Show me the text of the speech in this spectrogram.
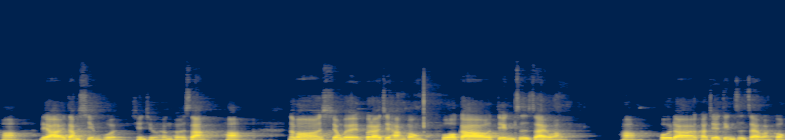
哈，了会当成佛，亲像恒河沙，哈。那么想要过来即行讲，佛告定自在王，啊，佛啦，甲即个定自在王讲，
